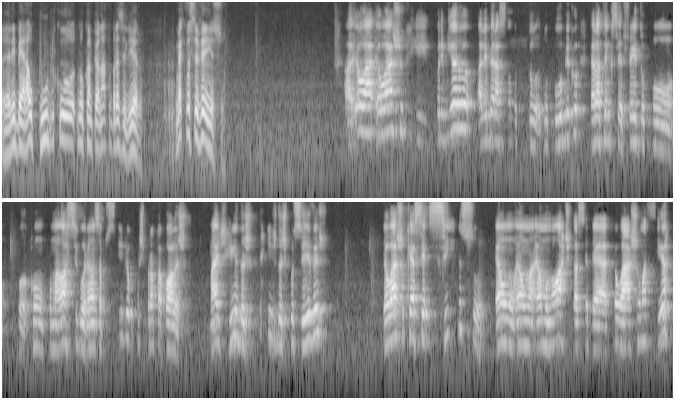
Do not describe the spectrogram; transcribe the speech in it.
é, liberar o público no Campeonato Brasileiro. Como é que você vê isso? Ah, eu, eu acho que, primeiro, a liberação do, do, do público ela tem que ser feita com, com, com maior segurança possível, com os protocolos mais rígidos, rígidos possíveis. Eu acho que se isso é um, é, uma, é um norte da CBF, eu acho um acerto,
